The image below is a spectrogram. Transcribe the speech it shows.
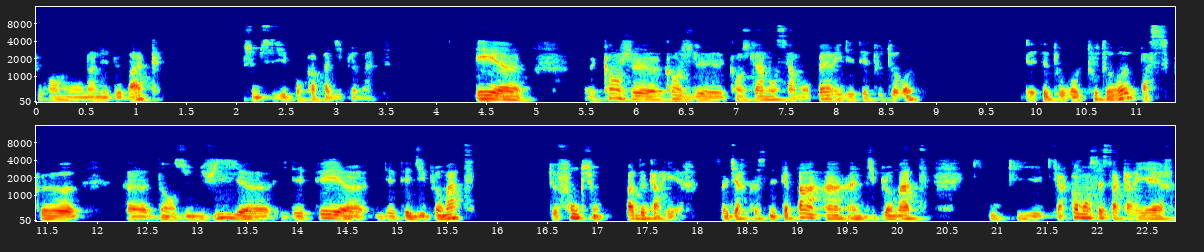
durant mon année de bac, je me suis dit pourquoi pas diplomate? Et euh, quand je quand je quand je l'ai annoncé à mon père, il était tout heureux il était tout heureux, parce que euh, dans une vie, euh, il était, euh, il était diplomate de fonction, pas de carrière. C'est-à-dire que ce n'était pas un, un diplomate qui, qui, a commencé sa carrière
